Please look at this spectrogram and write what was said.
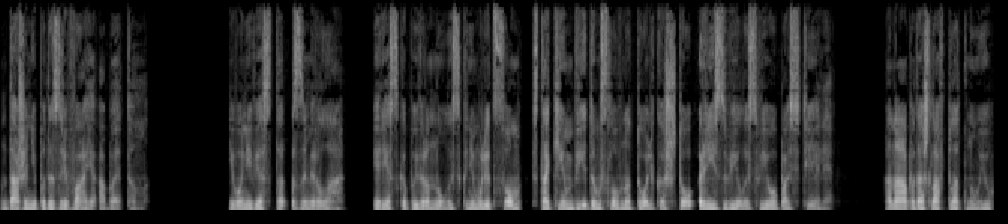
даже не подозревая об этом. Его невеста замерла и резко повернулась к нему лицом с таким видом, словно только что резвилась в его постели. Она подошла вплотную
